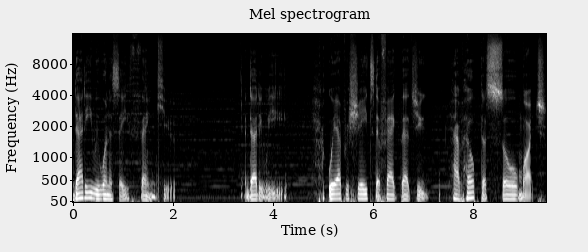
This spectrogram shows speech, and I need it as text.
Daddy, we want to say thank you. Daddy, we we appreciate the fact that you have helped us so much.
